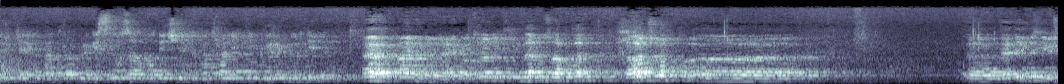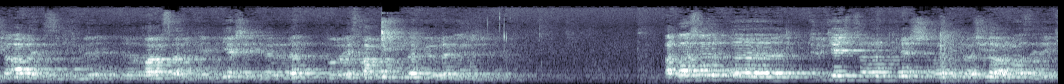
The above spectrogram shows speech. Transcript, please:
Türkiye ekvatoral bölgesine uzak olduğu için ekvatoral iklim görülmüyor değil mi? Evet, aynen öyle. Ekvatoral iklimden uzakta daha çok e, dediğimiz gibi işte Akdeniz iklimi, e, karasal iklim, yer şekillerinden dolayı farklı iklimler görülebilir. Arkadaşlar, e, Türkiye hiçbir zaman güneş ışınları bir açıyla almaz dedik.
